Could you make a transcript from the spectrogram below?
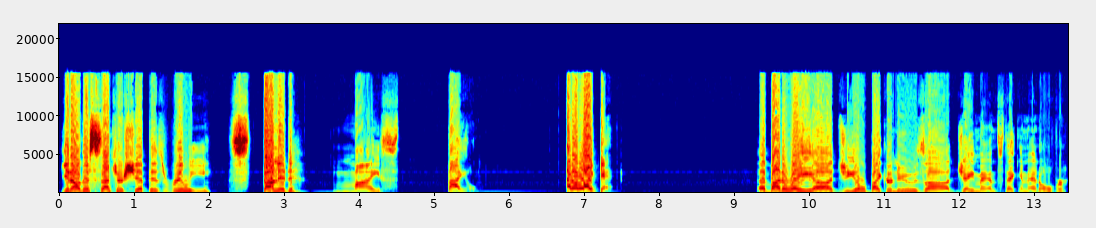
You know, this censorship has really stunted my style. I don't like that. Uh, by the way, uh, Geo Biker News, uh, J-Man's taking that over.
